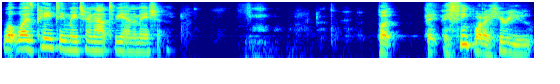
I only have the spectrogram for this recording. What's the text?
What was painting may turn out to be animation. But I, I think what I hear you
